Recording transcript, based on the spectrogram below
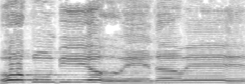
o cumbi oenda oenda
